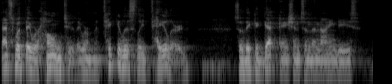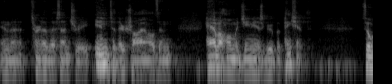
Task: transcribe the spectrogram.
That's what they were honed to. They were meticulously tailored so they could get patients in the 90s and the turn of the century into their trials and have a homogeneous group of patients. So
